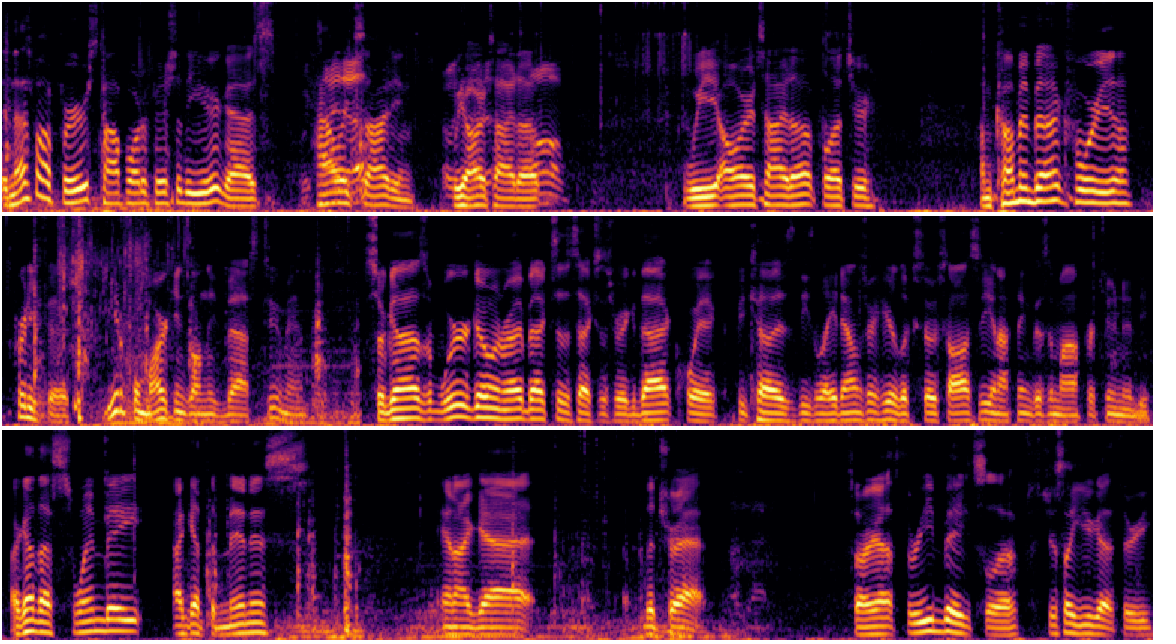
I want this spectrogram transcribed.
And that's my first topwater fish of the year, guys. We How exciting. Oh, we are tied up. Oh, We are tied up, Fletcher. I'm coming back for you. Pretty fish. Beautiful markings on these bass too, man. So guys, we're going right back to the Texas rig that quick because these laydowns right here look so saucy and I think this is my opportunity. I got that swim bait, I got the menace, and I got the trap. So I got three baits left, just like you got three.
